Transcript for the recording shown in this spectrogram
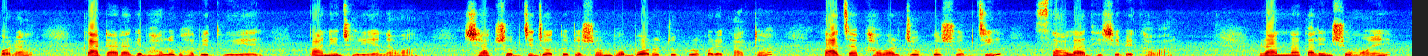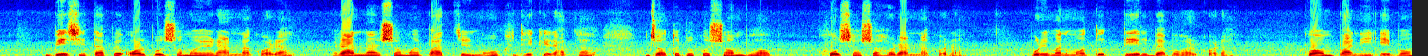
করা, কাটার আগে ভালোভাবে ধুয়ে, পানি ঝরিয়ে নেওয়া, শাকসবজি যতটা সম্ভব বড় টুকরো করে কাটা, কাঁচা খাওয়ার যোগ্য সবজি সালাদ হিসেবে খাওয়া। রান্নাকালীন সময়ে বেশি তাপে অল্প সময়ে রান্না করা, রান্নার সময় পাত্রের মুখ ঢেকে রাখা, যতটুকু সম্ভব খোসাসহ রান্না করা, পরিমাণ মতো তেল ব্যবহার করা, কম পানি এবং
